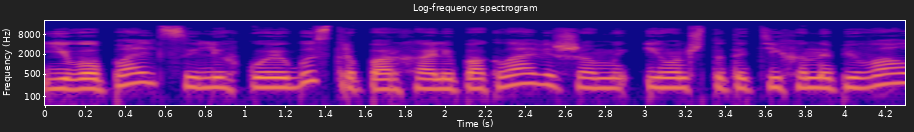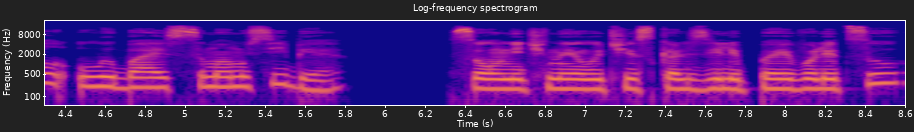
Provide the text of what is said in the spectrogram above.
Его пальцы легко и быстро порхали по клавишам, и он что-то тихо напевал, улыбаясь самому себе. Солнечные лучи скользили по его лицу,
